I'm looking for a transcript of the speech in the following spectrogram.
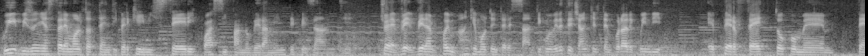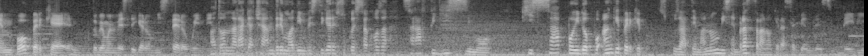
qui bisogna stare molto attenti perché i misteri qua si fanno veramente pesanti. Cioè poi anche molto interessanti, come vedete c'è anche il temporale quindi è perfetto come tempo perché dobbiamo investigare un mistero quindi. Madonna raga cioè andremo ad investigare su questa cosa sarà fighissimo. Chissà poi dopo anche perché scusate ma non vi sembra strano che la Serbian Dancing Lady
